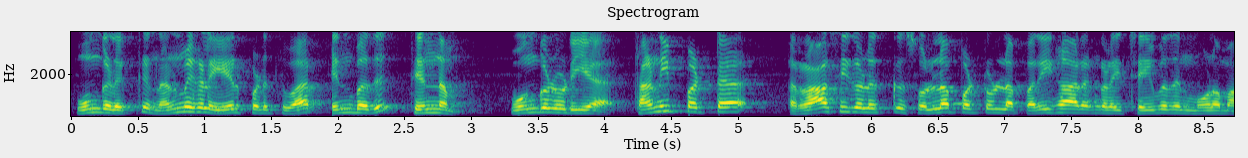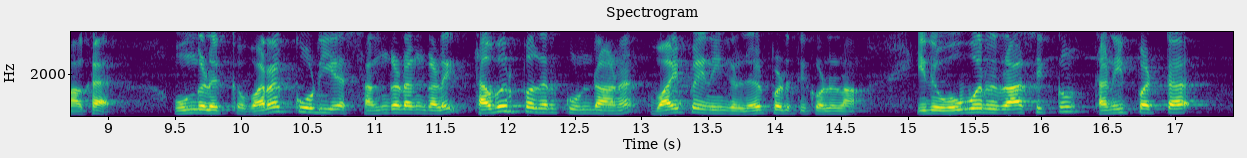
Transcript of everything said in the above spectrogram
உங்களுக்கு நன்மைகளை ஏற்படுத்துவார் என்பது திண்ணம். உங்களுடைய தனிப்பட்ட ராசிகளுக்கு சொல்லப்பட்டுள்ள பரிகாரங்களை செய்வதன் மூலமாக உங்களுக்கு வரக்கூடிய சங்கடங்களை தவிர்ப்பதற்கு உண்டான வாய்ப்பை நீங்கள் ஏற்படுத்தி கொள்ளலாம். இது ஒவ்வொரு ராசிக்கும் தனிப்பட்ட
